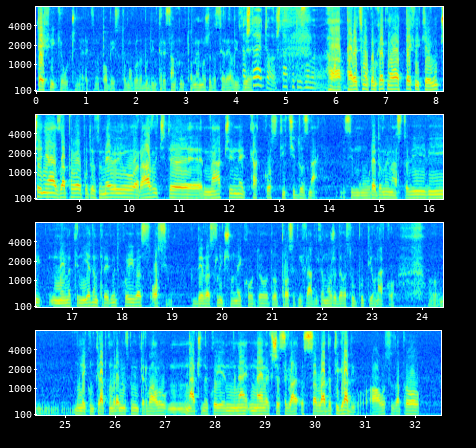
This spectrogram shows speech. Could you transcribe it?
tehnike učenja, recimo, to bi isto moglo da bude interesantno, to ne može da se realizuje. A šta je to? Šta podrazumeva? Pa recimo, konkretno ova tehnike učenja zapravo podrazumevaju različite načine kako stići do znanja. Mislim, u redovnoj nastavi vi nemate ni jedan predmet koji vas, osim gde vas lično neko od, od prosvetnih radnika može da vas uputi onako u nekom kratkom vremenskom intervalu načina koji je najlakše savladati gradivo. A ovo su zapravo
